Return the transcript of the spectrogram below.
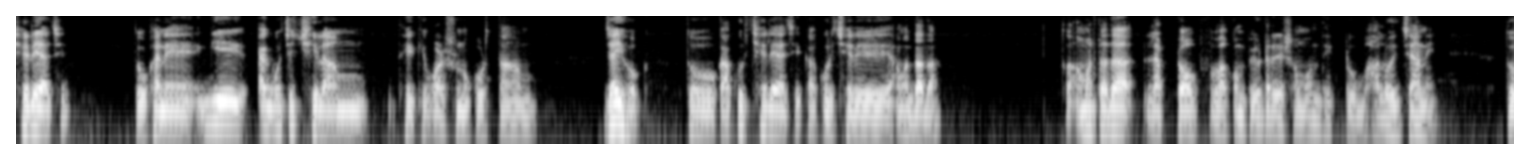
ছেলে আছে, তো ওখানে গিয়ে এক বছর ছিলাম, থেকে পড়াশুনো করতাম। যাই হোক, তো কাকুর ছেলে আছে, কাকুর ছেলে আমার দাদা। তো আমার দাদা ল্যাপটপ বা কম্পিউটারের সম্বন্ধে একটু ভালো জানে। তো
